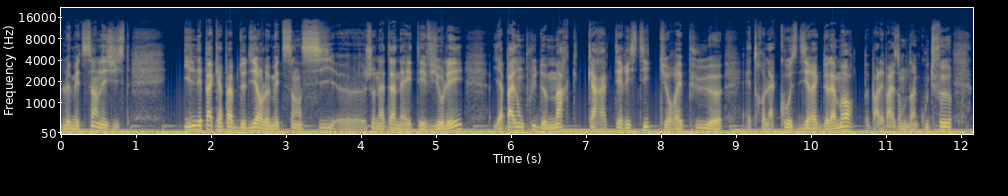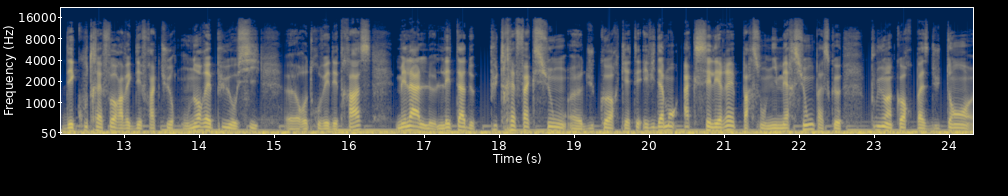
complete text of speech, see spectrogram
le médecin légiste. Il n'est pas capable de dire, le médecin, si euh, Jonathan a été violé. Il n'y a pas non plus de marque caractéristique qui aurait pu euh, être la cause directe de la mort. On peut parler par exemple d'un coup de feu, des coups très forts avec des fractures. On aurait pu aussi euh, retrouver des traces. Mais là, l'état de putréfaction du corps qui a été évidemment accéléré par son immersion, parce que plus un corps passe du temps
